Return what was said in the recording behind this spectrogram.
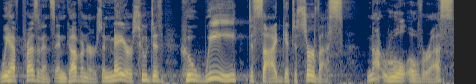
We have presidents and governors and mayors who, de- who we decide get to serve us, not rule over us.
